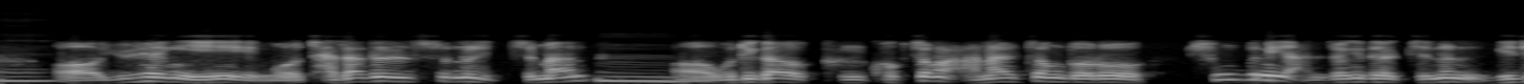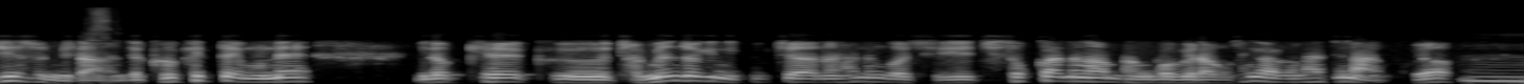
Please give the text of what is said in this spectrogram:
네. 어, 유행이 뭐 잦아들 수는 있지만 음. 어, 우리가 그 걱정을 안 할 정도로 충분히 안정이 될지는 미지수입니다. 이제 그렇기 때문에 이렇게 그 전면적인 입국 제한을 하는 것이 지속 가능한 방법이라고 생각은 하지는 않고요. 음.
